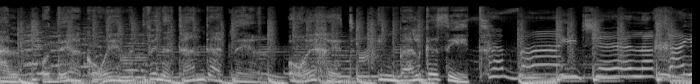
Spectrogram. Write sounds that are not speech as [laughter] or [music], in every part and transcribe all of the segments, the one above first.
על אודה הקורן ונתן דטנר, עורכת ענבל גזית. הבית של החיילים,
